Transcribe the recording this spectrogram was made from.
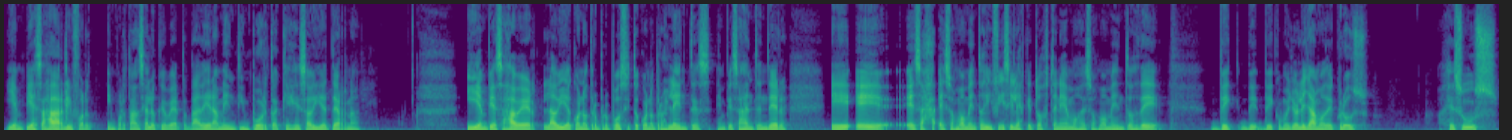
y empiezas a darle importancia a lo que verdaderamente importa, que es esa vida eterna. Y empiezas a ver la vida con otro propósito, con otros lentes, empiezas a entender eh, eh, esos momentos difíciles que todos tenemos, esos momentos de, de, de, como yo le llamo, de cruz, Jesús,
